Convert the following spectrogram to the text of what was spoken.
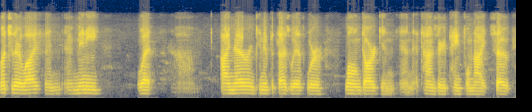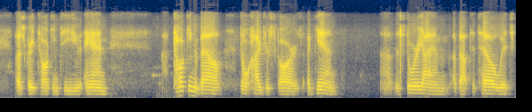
much of their life and, and many what um, I know and can empathize with were long, dark, and, and at times very painful night. So uh, it's great talking to you. And talking about Don't Hide Your Scars, again, uh, the story I am about to tell, which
